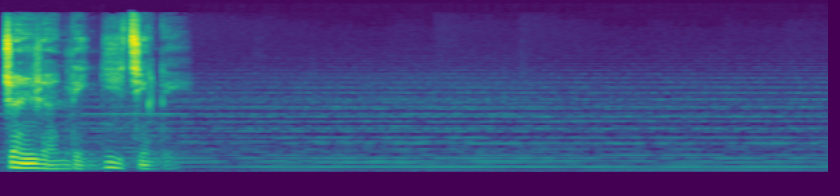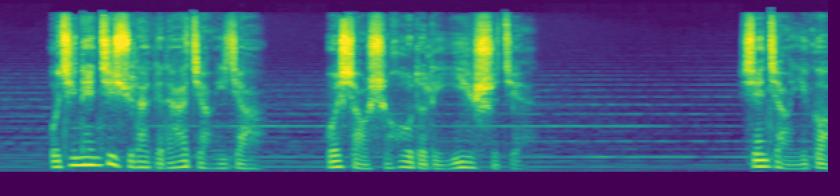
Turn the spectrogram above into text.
真人灵异经历。我今天继续来给大家讲一讲我小时候的灵异事件。先讲一个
